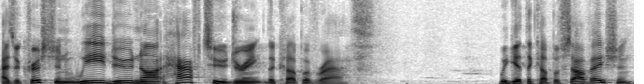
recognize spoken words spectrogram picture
As a Christian, we do not have to drink the cup of wrath. We get the cup of salvation.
